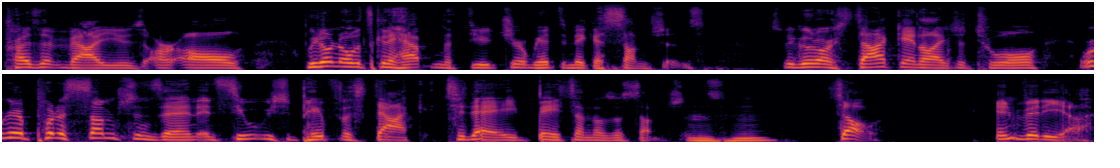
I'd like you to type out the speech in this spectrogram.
present values are all we don't know what's going to happen in the future. We have to make assumptions. So we go to our stock analyzer tool. We're going to put assumptions in and see what we should pay for the stock today based on those assumptions. So, Nvidia.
